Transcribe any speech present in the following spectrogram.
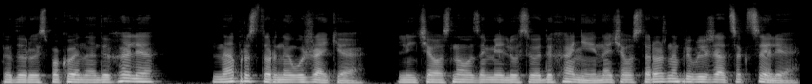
которые спокойно отдыхали на просторной лужайке. Линчао снова замедлил свое дыхание и начал осторожно приближаться к цели.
